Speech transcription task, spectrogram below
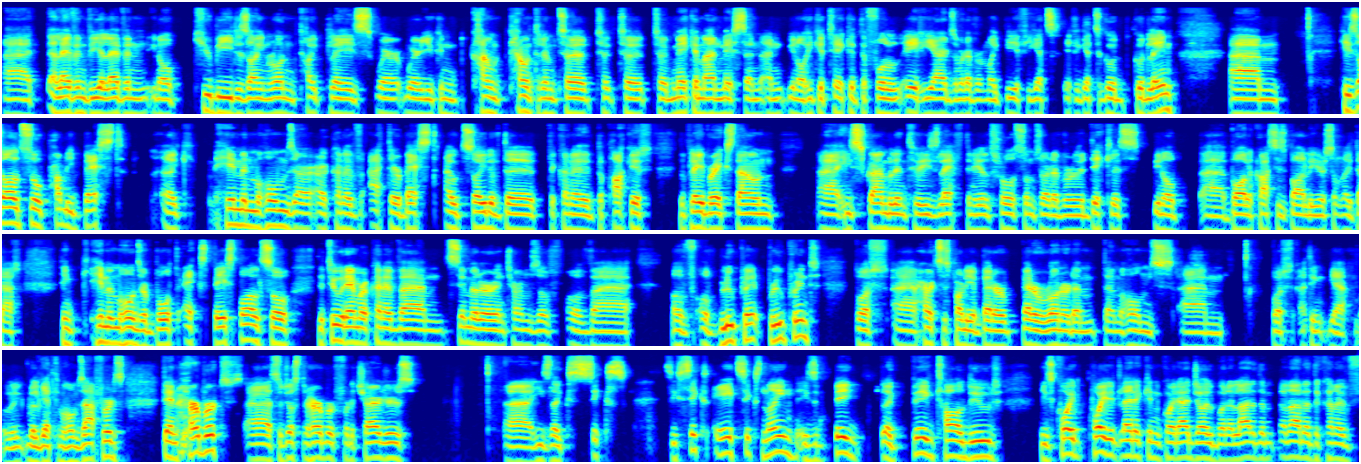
uh, 11 v 11 you know qb design run type plays where where you can count counter him to to to to make a man miss and and you know he could take it the full 80 yards or whatever it might be if he gets if he gets a good good lane. Um he's also probably best like him and Mahomes are, are kind of at their best outside of the the kind of the pocket. The play breaks down. Uh, he's scrambling to his left and he'll throw some sort of a ridiculous, you know, uh, ball across his body or something like that. I think him and Mahomes are both ex baseball, so the two of them are kind of um, similar in terms of of uh, of of blueprint blueprint. But uh, Hurts is probably a better better runner than than Mahomes. Um, but I think yeah, we'll, we'll get to Mahomes afterwards. Then Herbert, uh, so Justin Herbert for the Chargers. Uh, he's like six, he's six eight, six nine. He's a big, like big, tall dude he's quite quite athletic and quite agile, but a lot of the a lot of the kind of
